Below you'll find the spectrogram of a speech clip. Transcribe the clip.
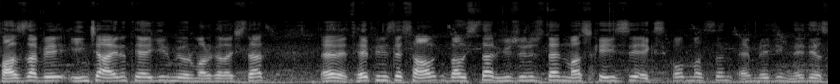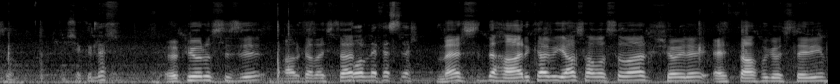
fazla bir ince ayrıntıya girmiyorum arkadaşlar. Evet hepinize sağlıklı dalışlar. Yüzünüzden maske izi eksik olmasın. Emreciğim ne diyorsun? Teşekkürler. Öpüyoruz sizi arkadaşlar. Bol nefesler. Mersin'de harika bir yaz havası var. Şöyle etrafı göstereyim.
